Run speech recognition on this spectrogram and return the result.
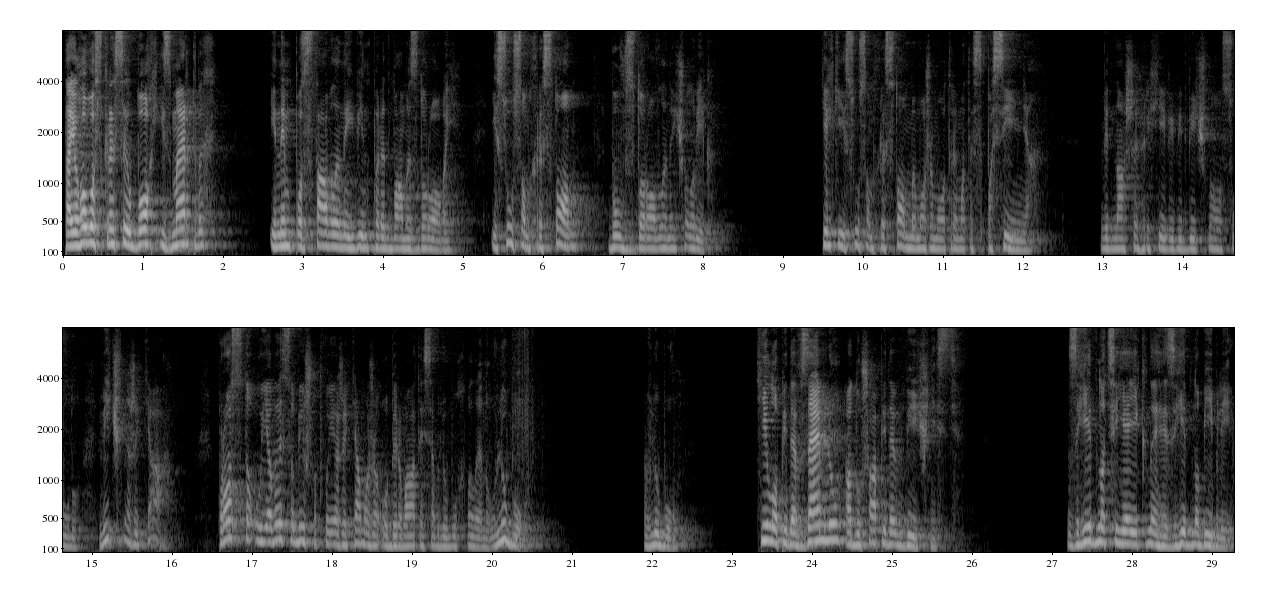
Та його воскресив Бог із мертвих, і ним поставлений він перед вами здоровий. Ісусом Христом був здоровлений чоловік. Тільки Ісусом Христом ми можемо отримати спасіння від наших гріхів і від вічного суду. Вічне життя. Просто уяви собі, що твоє життя може обірватися в любу хвилину. В любу. В любу. Тіло піде в землю, а душа піде в вічність. Згідно цієї книги, згідно Біблії.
